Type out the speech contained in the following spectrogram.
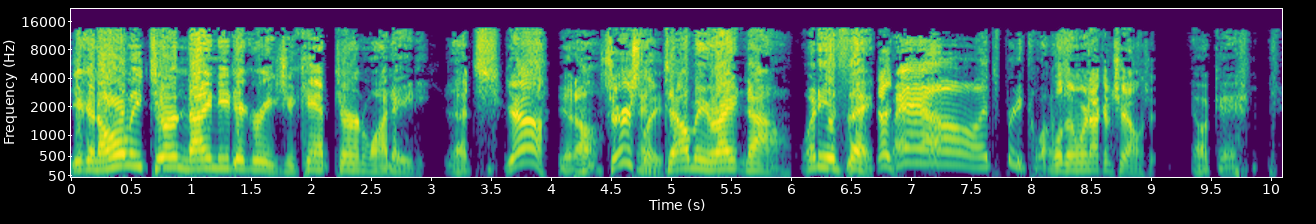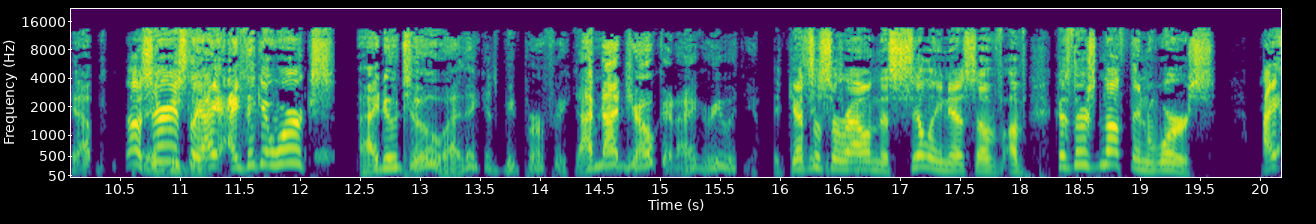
you can only turn ninety degrees. You can't turn one eighty. That's Yeah. you know. Seriously. And tell me right now, what do you think? Yeah. Well, it's pretty close. Well, then we're not going to challenge it. Okay. Yep. No, seriously. I, I think it works. I do too. I think it'd be perfect. I'm not joking. I agree with you. It gets us around the silliness of of because there's nothing worse. I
